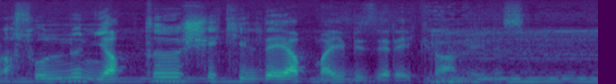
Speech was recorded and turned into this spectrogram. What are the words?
Resulünün yaptığı şekilde yapmayı bizlere ikram eylesin.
